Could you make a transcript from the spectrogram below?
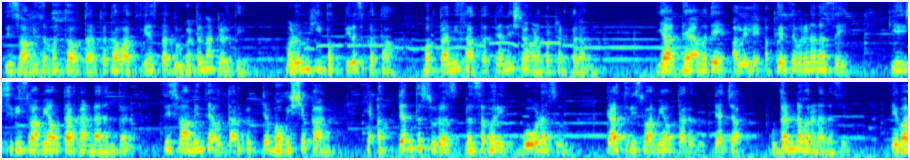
श्री स्वामी समर्थ अवतार कथा वाचली असता दुर्घटना टळतील. म्हणून ही भक्तिरस कथा भक्तांनी सातत्याने श्रवण पठण करावी. या अध्यायामध्ये आलेले अखेरचे वर्णन असे की श्री स्वामी अवतारकांडानंतर श्री स्वामींचे अवतारकृत्य भविष्यकांड हे अत्यंत सुरस रसभरीत गोड असून त्यात श्री स्वामी अवतारकृत्याच्या उदंड वर्णन असेल तेव्हा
